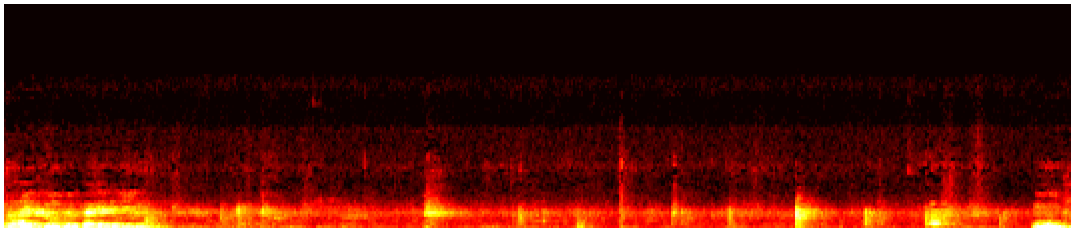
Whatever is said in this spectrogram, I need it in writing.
Marie-Claude de Mm.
